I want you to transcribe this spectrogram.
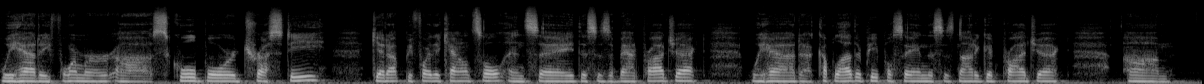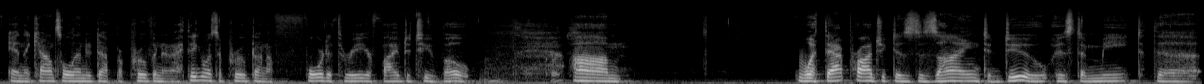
We had a former uh, school board trustee get up before the council and say this is a bad project. We had a couple other people saying this is not a good project. Um, and the council ended up approving it. I think it was approved on a four to three or five to two vote. Um, what that project is designed to do is to meet the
